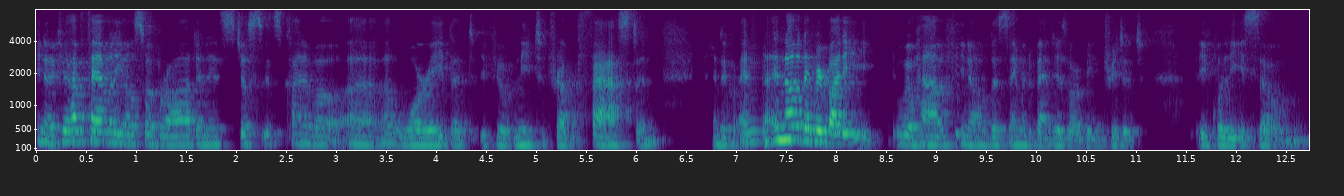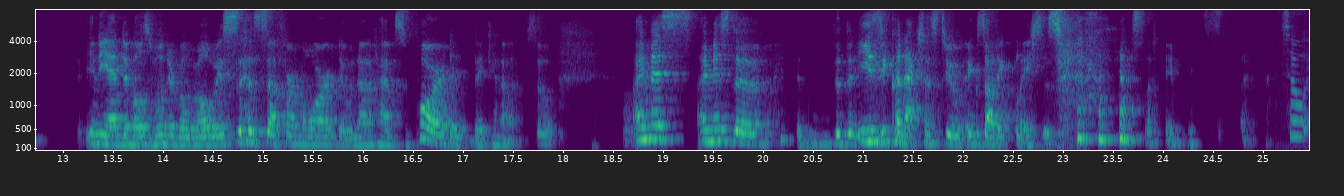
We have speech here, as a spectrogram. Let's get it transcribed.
you know if you have family also abroad, and it's just it's kind of a, a, a worry that if you need to travel fast and and, and and not everybody will have you know the same advantages or being treated equally. So in the end, the most vulnerable will always suffer more. They will not have support. They, they cannot. So I miss I miss the the, the easy connections to exotic places. That's what I miss. So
